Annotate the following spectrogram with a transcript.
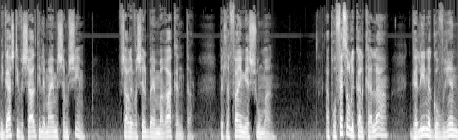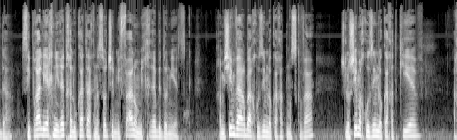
ניגשתי ושאלתי למה הם משמשים. אפשר לבשל בהם מרק, ענתה. בטלפיים יש שומן. הפרופסור לכלכלה, גלינה גובריינדה, סיפרה לי איך נראית חלוקת ההכנסות של מפעל או מכרה בדונייצק. 54% לוקחת מוסקבה, 30% לוקחת קייב, 11%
